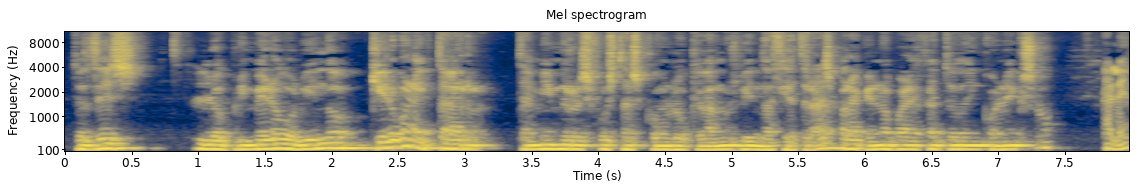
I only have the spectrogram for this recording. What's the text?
Entonces, lo primero, volviendo, quiero conectar también mis respuestas con lo que vamos viendo hacia atrás para que no parezca todo inconexo. Vale.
